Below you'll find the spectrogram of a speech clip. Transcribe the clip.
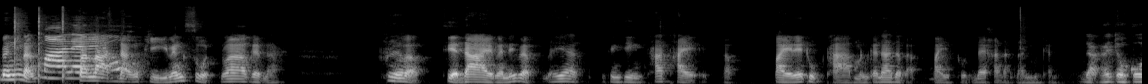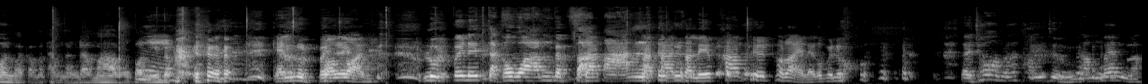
แม่งหนังมาแล้วตลาดหนังผีแม่งสุดมากเลยนะคือแบบเสียดายเหมือนกันที่แบบเฮียจริง ๆ ถ้าไทยแบบไปได้ถูกทางมันก็น่าจะแบบไปสุดได้ขนาดนั้นเหมือนกัน อยากให้โจโก้มากลับมาทำหนังดราม่าบ้างตอนนี้แง่แบบ แกหลุดไปพอเลยก่อนหลุดไปเลยจักรวาลแบบซาตานซาตานสเลฟภาพเทิดเท่าไหร่แล้วก็ไม่รู้ แต่ชอบนะทำถึงทำแม่นนะ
